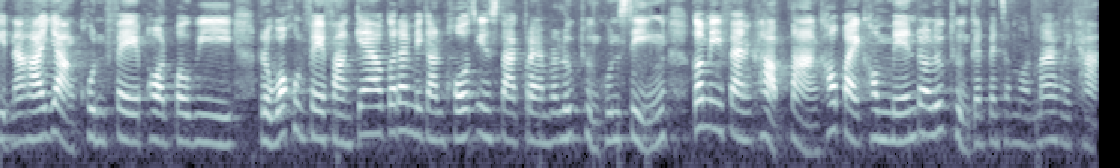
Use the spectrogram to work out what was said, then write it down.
นิทนะคะ อย่างคุณเฟย์พรปวี หรือว่าคุณเฟย์ฟางแก้ว ก็ได้มีการโพสต์อินสตาแกรมระลึกถึงคุณสิงห์ก็มีแฟนคลับต่างเข้าไปคอมเมนต์ระลึกถึงกันเป็นจำนวนมากเลยค่ะ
